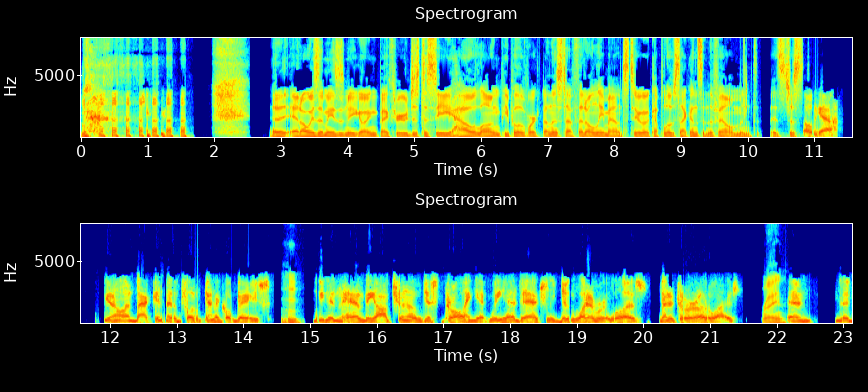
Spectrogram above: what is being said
It, it always amazes me going back through just to see how long people have worked on this stuff that only amounts to a couple of seconds in the film. And it's just, Oh, yeah. You know, and back in the photochemical days, Mhm. we didn't have the option of just drawing it. We had to actually do whatever it was, miniature or otherwise. right. And the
